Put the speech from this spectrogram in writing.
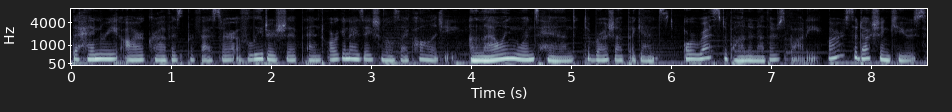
the Henry R. Kravis Professor of Leadership and Organizational Psychology, allowing one's hand to brush up against or rest upon another's body are seduction cues.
